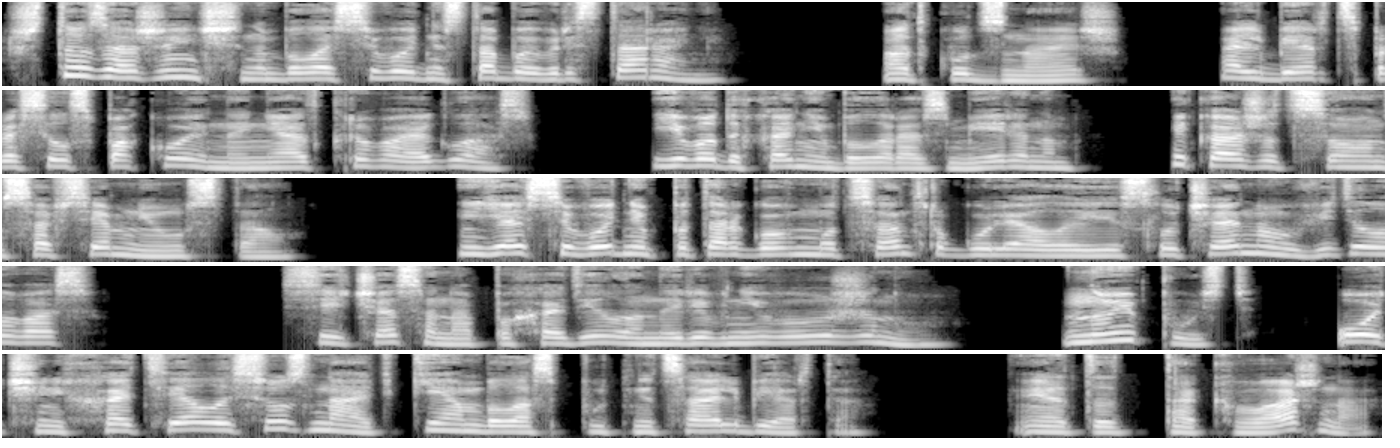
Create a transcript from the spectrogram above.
«Что за женщина была сегодня с тобой в ресторане?» «Откуда знаешь?» Альберт спросил спокойно, не открывая глаз. Его дыхание было размеренным, и, кажется, он совсем не устал. «Я сегодня по торговому центру гуляла и случайно увидела вас». Сейчас она походила на ревнивую жену. Ну и пусть. Очень хотелось узнать, кем была спутница Альберта. «Это так важно?»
